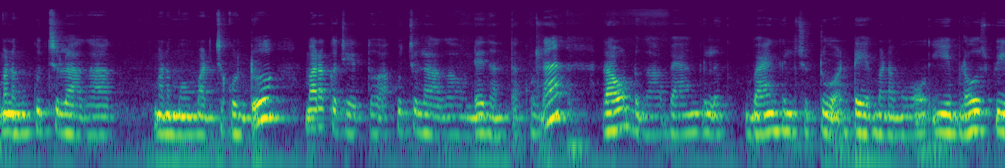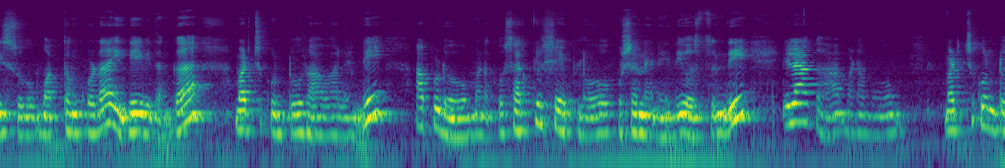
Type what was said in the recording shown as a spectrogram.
మనము కుచ్చులాగా మనము మడుచుకుంటూ మరొక చేత్తో ఆ కుచ్చులాగా ఉండేదంతా కూడా రౌండ్గా బ్యాంగిల్ బ్యాంగిల్ చుట్టూ అంటే మనము ఈ బ్లౌజ్ పీసు మొత్తం కూడా ఇదే విధంగా మడుచుకుంటూ రావాలండి. అప్పుడు మనకు సర్కిల్ షేప్లో కుషన్ అనేది వస్తుంది. ఇలాగా మనము మడుచుకుంటూ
